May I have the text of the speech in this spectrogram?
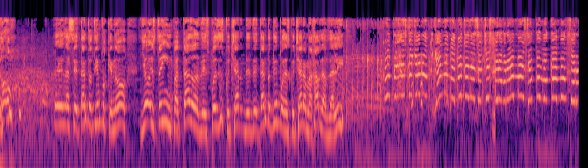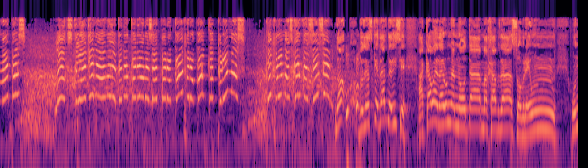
no. hace tanto tiempo que no. Yo estoy impactado después de escuchar, desde tanto tiempo de escuchar a Mahabda Abdali. Pues es que Daphne dice, acaba de dar una nota, Mahabda, sobre un, un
